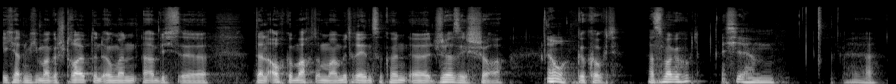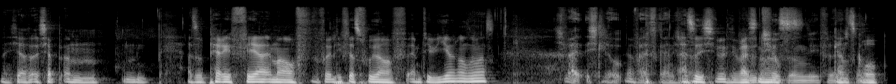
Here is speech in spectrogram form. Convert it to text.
ich hatte mich immer gesträubt und irgendwann habe ich äh, dann auch gemacht, um mal mitreden zu können, äh, Jersey Shore Oh, geguckt. Hast du mal geguckt? ich, ähm, Ja. ich, hab- ich habe, ähm, also peripher immer auf, lief das früher auf MTV oder sowas? Ich weiß, ich glaube, weiß gar nicht. Also ich, ich weiß nur YouTube vielleicht ganz grob,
